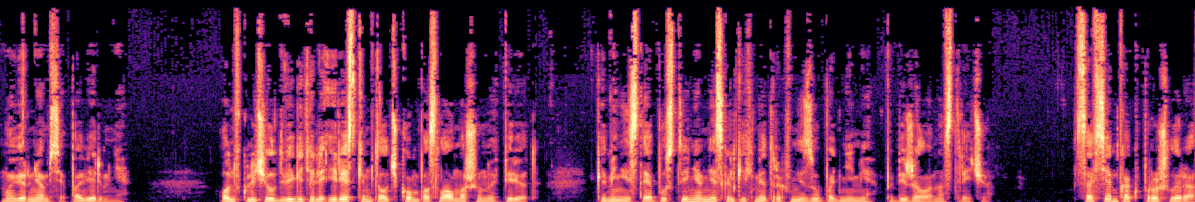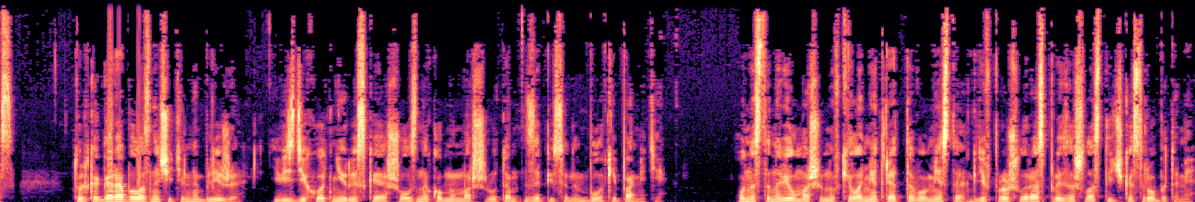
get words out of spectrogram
Мы вернемся, поверь мне». Он включил двигатели и резким толчком послал машину вперед. Каменистая пустыня в нескольких метрах внизу под ними побежала навстречу. Совсем как в прошлый раз. Только гора была значительно ближе, и вездеход, не рыская, шел знакомым маршрутом, записанным в блоке памяти. Он остановил машину в километре от того места, где в прошлый раз произошла стычка с роботами.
